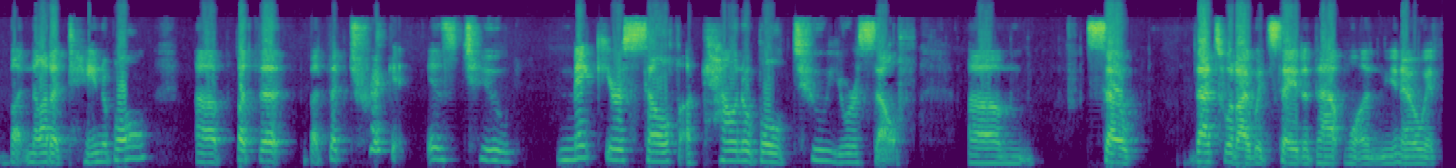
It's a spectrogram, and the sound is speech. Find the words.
but not attainable. Uh, but the but the trick is to make yourself accountable to yourself. Um, so that's what I would say to that one. You know, if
